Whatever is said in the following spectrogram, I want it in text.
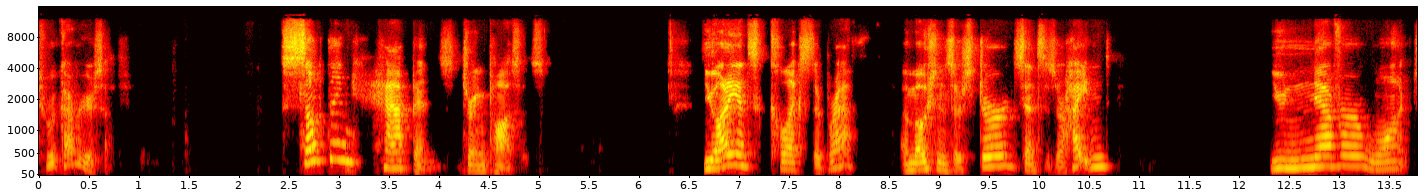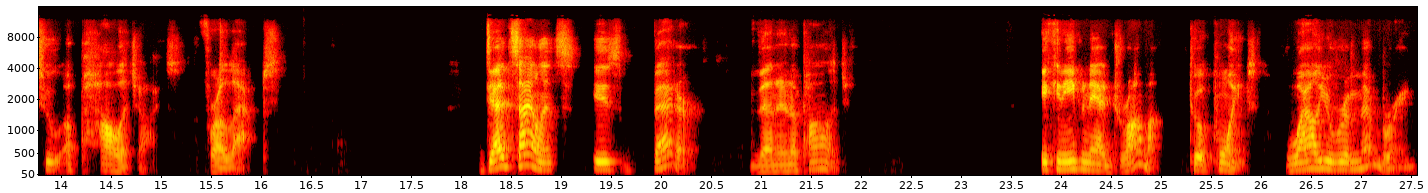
to recover yourself. Something happens during pauses. The audience collects their breath, emotions are stirred, senses are heightened. You never want to apologize for a lapse. Dead silence is better than an apology. It can even add drama to a point while you're remembering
